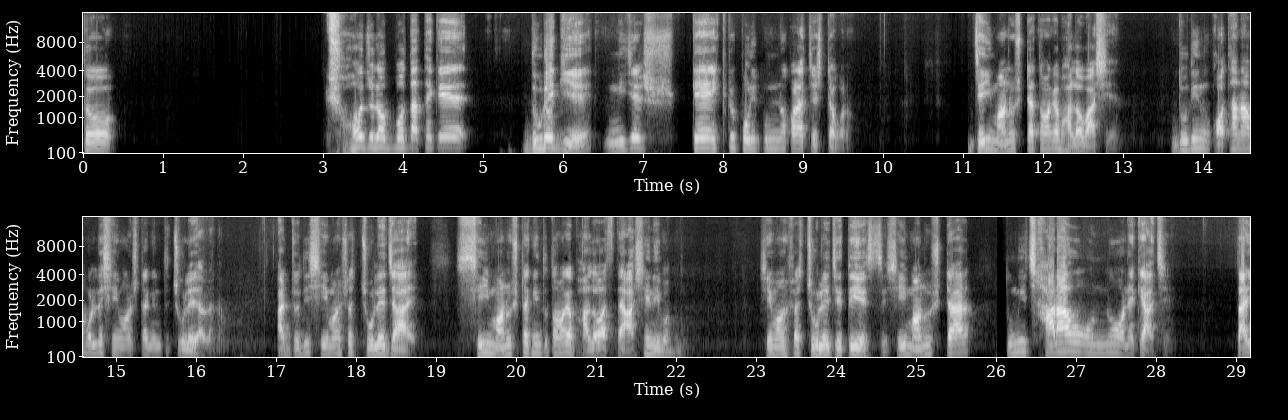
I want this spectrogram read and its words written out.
তো সহজলভ্যতা থেকে দূরে গিয়ে নিজেরকে একটু পরিপূর্ণ করার চেষ্টা করো। যেই মানুষটা তোমাকে ভালোবাসে, দুদিন কথা না বললে সেই মানুষটা কিন্তু চলে যাবে না। আর যদি সেই মানুষটা চলে যায়, সেই মানুষটা কিন্তু তোমাকে ভালোবাসতে আসেনি বন্ধু। সেই মানুষটা চলে যেতেই এসছে। সেই মানুষটার তুমি ছাড়াও অন্য অনেকে আছে। তাই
